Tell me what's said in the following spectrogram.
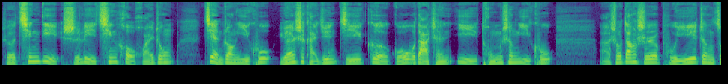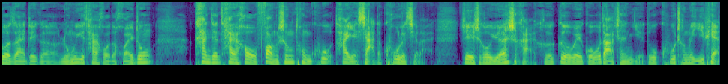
说清帝实力清后怀中，见状亦哭，袁世凯军及各国务大臣亦同声亦哭。啊，说当时溥仪正坐在这个隆裕太后的怀中。看见太后放声痛哭，他也吓得哭了起来。这时候，袁世凯和各位国务大臣也都哭成了一片。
